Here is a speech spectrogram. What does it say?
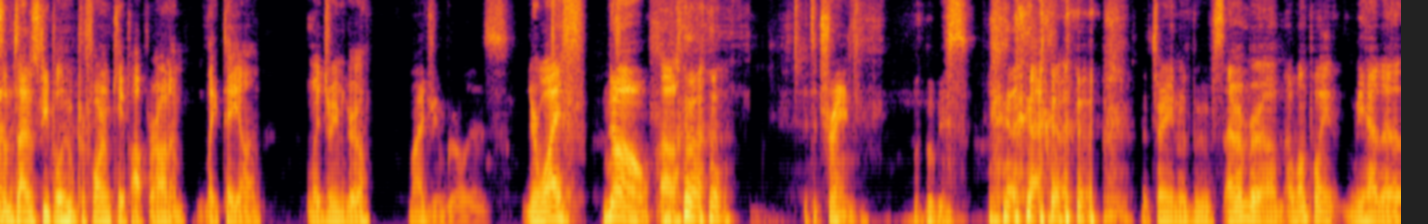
Sometimes people who perform K-pop are on them, like Taeyeon, my dream girl. my dream girl is Your wife? no. Oh. It's a train with boobies. the train with boobs. I remember um at one point we had a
